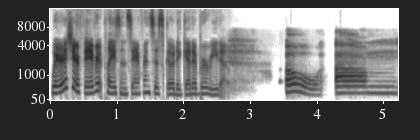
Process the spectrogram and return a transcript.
Where is your favorite place in San Francisco to get a burrito? Oh, um,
